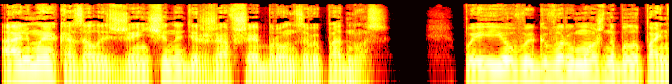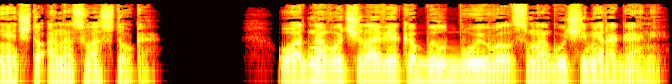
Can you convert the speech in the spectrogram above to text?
Альмой оказалась женщина, державшая бронзовый поднос. По ее выговору можно было понять, что она с Востока. У одного человека был буйвол с могучими рогами.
